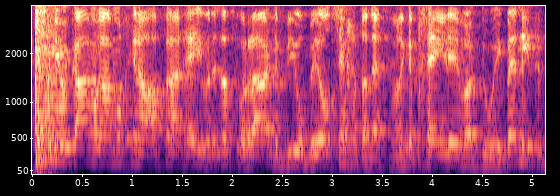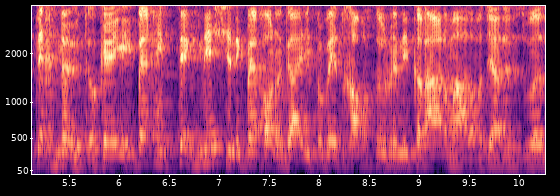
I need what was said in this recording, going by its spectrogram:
een nieuwe camera mocht je nou afvragen, hé, hey, wat is dat voor raar debiel beeld? Zeg het dan even, want ik heb geen idee wat ik doe. Ik ben niet de techneut, oké? Ik ben geen technician, ik ben gewoon een guy die probeert te grappig te doen en niet kan ademhalen. Want ja, dit is wat...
